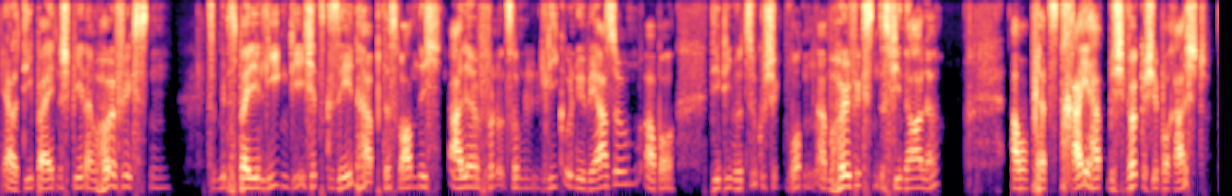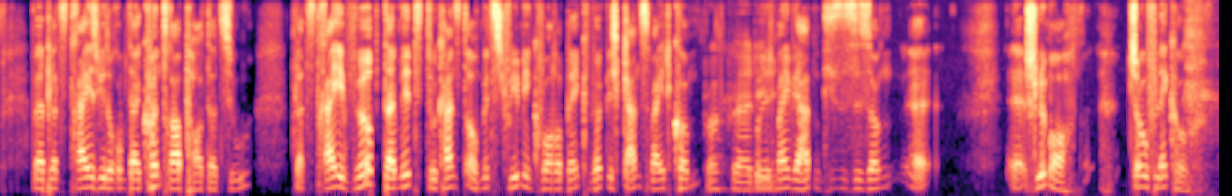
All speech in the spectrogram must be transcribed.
ja, die beiden spielen am häufigsten, zumindest bei den Ligen, die ich jetzt gesehen habe. Das waren nicht alle von unserem League-Universum, aber die, die mir zugeschickt wurden, am häufigsten das Finale. Aber Platz 3 hat mich wirklich überrascht, weil Platz 3 ist wiederum der Kontrapart dazu. Platz 3 wirbt damit, du kannst auch mit Streaming Quarterback wirklich ganz weit kommen. Und ich meine, wir hatten diese Saison äh, äh, schlimmer. Joe Flecko.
